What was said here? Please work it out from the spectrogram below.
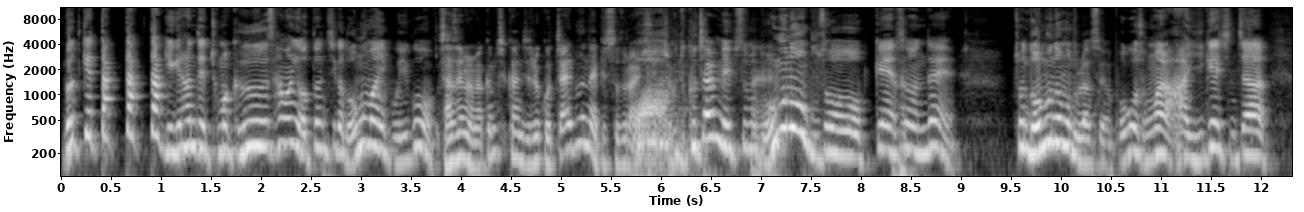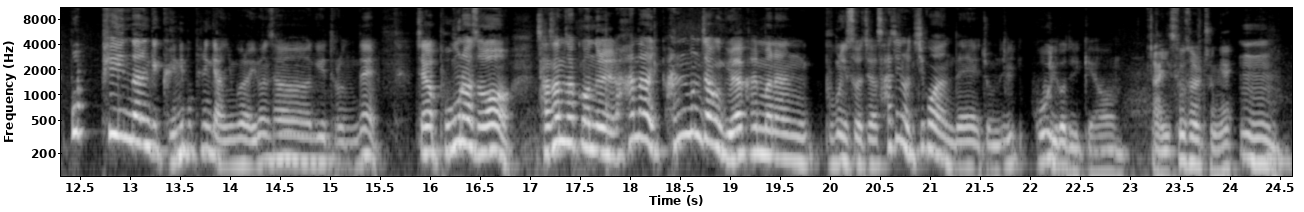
몇 개 딱딱딱 얘기를 하는데 정말 그 상황이 어떤지가 너무 많이 보이고 자세히 얼마나 끔찍한지를 그 짧은 에피소드로 알수 와, 있죠. 그, 그 짧은 에피소드 네. 너무너무 무섭게 썼는데 전 너무너무 놀랐어요. 보고 정말 아 이게 진짜 뽑힌다는 게 괜히 뽑히는 게 아니구나 이런 생각이 들었는데 제가 보고 나서 4.3 사건을 하나 한 문장을 요약할 만한 부분이 있어서 제가 사진을 찍어왔는데 좀 읽, 고 읽어드릴게요. 아, 이 소설 중에 음.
